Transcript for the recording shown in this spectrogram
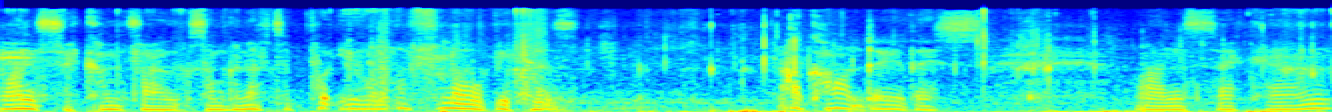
One second, folks. I'm going to have to put you on the floor because I can't do this. One second.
